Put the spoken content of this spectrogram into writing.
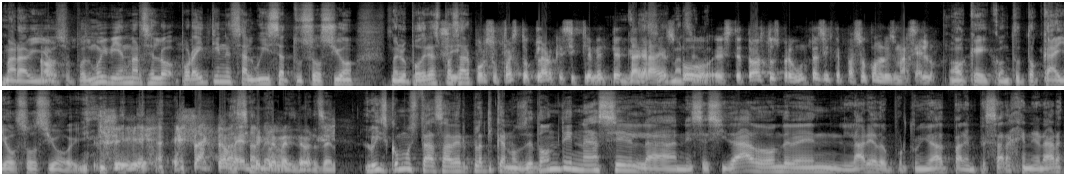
Maravilloso, pues muy bien Marcelo, por ahí tienes a Luisa, tu socio, ¿me lo podrías pasar? por supuesto, claro que sí, Clemente, te agradezco este, todas tus preguntas y te paso con Luis Marcelo. Ok, con tu tocayo, socio. Y... Sí, exactamente, Clemente. Luis, ¿cómo estás? A ver, platícanos, ¿de dónde nace la necesidad o dónde ven el área de oportunidad para empezar a generar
